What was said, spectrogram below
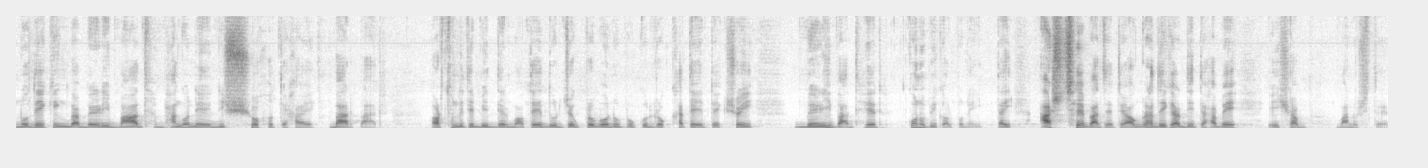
নদী কিংবা বেড়ি বাঁধ ভাঙনে নিঃস্ব হতে হয় বারবার। অর্থনীতিবিদদের মতে, দুর্যোগপ্রবণ উপকূল রক্ষাতে টেকসই বেড়ি বাঁধের কোনো বিকল্প নেই। তাই আসছে বাজেটে অগ্রাধিকার দিতে হবে এই সব মানুষদের।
